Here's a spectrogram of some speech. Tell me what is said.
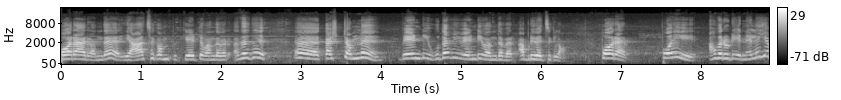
போறார் அந்த யாச்சகம் கேட்டு வந்தவர். அதாவது கஷ்டம்னு வேண்டி உதவி வேண்டி வந்தவர். அப்படி வச்சுக்கலாம். போறார். போய் அவருடைய நிலையை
